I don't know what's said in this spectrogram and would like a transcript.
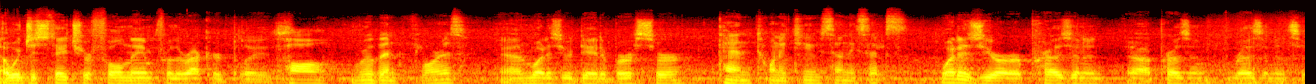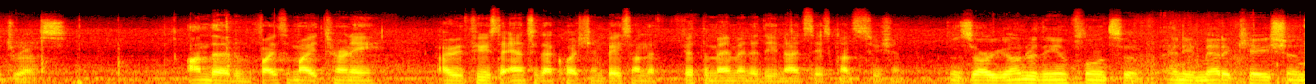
Uh, would you state your full name for the record, please? Paul Ruben Flores, And what is your date of birth, sir? 10 22 76. What is your president, uh, present residence address? On the advice of my attorney, I refuse to answer that question based on the Fifth Amendment of the United States Constitution. Is, are you under the influence of any medication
